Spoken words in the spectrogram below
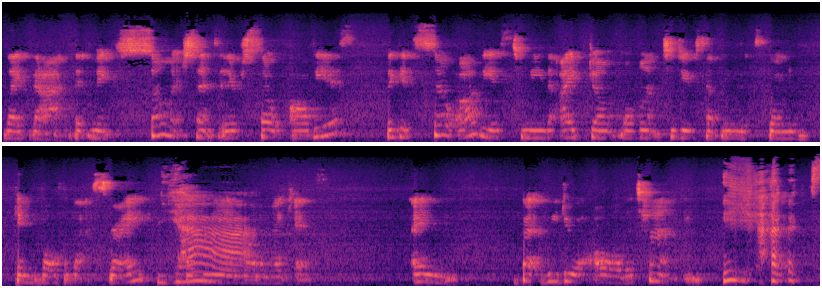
like that that make so much sense and they're so obvious. Like it's so obvious to me that I don't want to do something that's going to get both of us, right? Yeah. Like one of my kids. And but we do it all the time. Yes.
